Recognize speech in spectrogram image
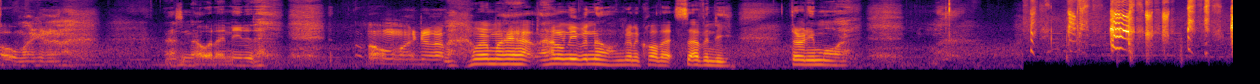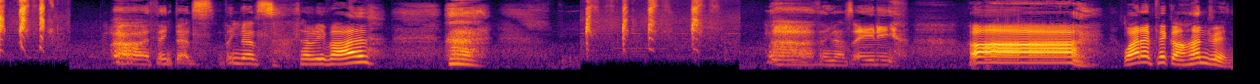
Oh my god. That's not what I needed. Oh my god. Where am I at? I don't even know. I'm gonna call that 70. 30 more. Oh, I think that's I think that's 75. Ah, I think that's 80. Ah, why'd I pick 100?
